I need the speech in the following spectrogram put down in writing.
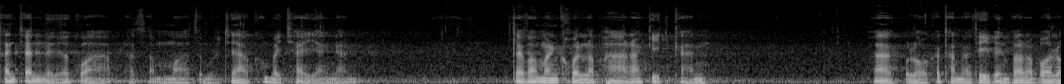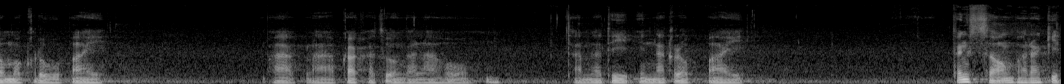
ท่านจะเหนือกว่าพระสัมมาสัมพุทธเจ้าก็ไม่ใช่อย่างนั้น แต่ว่ามันคนละภารกิจกันภาคโปรก็ทำหน้าที่เป็นพระบรมครูไป ภาคปราบก็กระทรวงกลาโหมทำหน้าที่เป็นนักรบไป ทั้งสองภารกิจ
